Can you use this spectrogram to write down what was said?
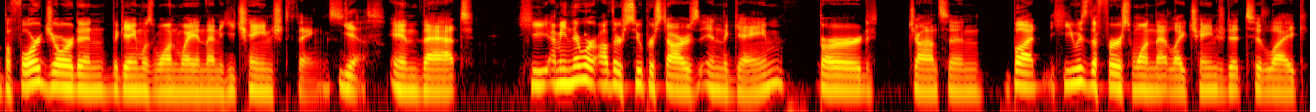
before Jordan, the game was one way, and then he changed things. yes, in that he I mean there were other superstars in the game, Bird, Johnson, but he was the first one that like changed it to like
